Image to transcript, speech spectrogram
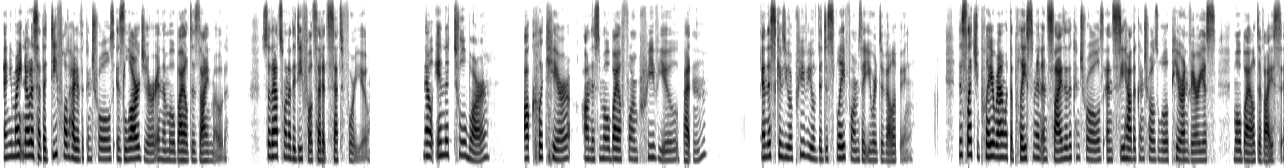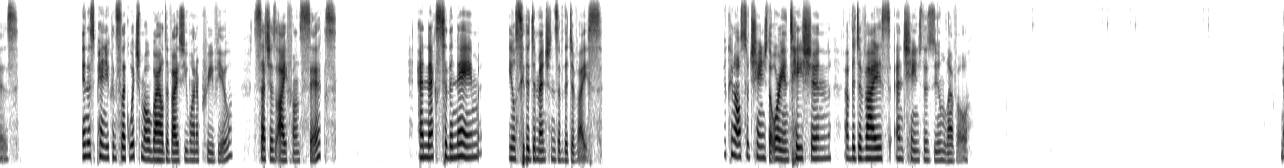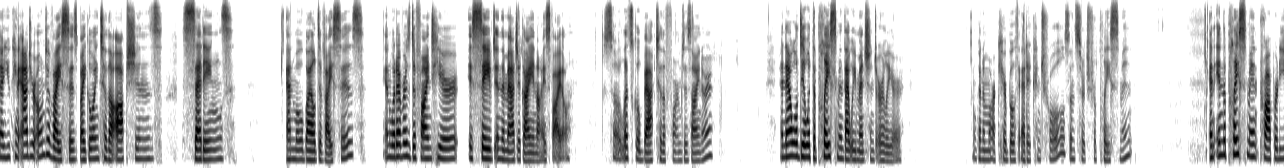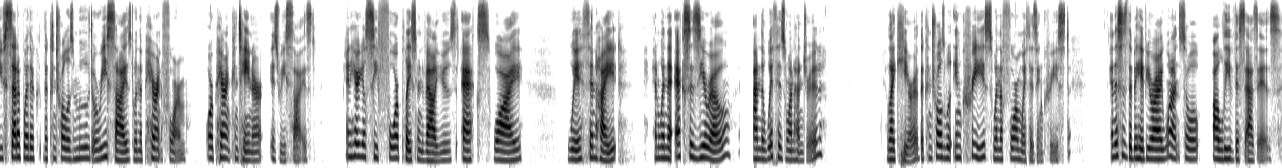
And you might notice that the default height of the controls is larger in the mobile design mode. So that's one of the defaults that it sets for you. Now in the toolbar, I'll click here on this mobile form preview button. And this gives you a preview of the display forms that you are developing. This lets you play around with the placement and size of the controls and see how the controls will appear on various mobile devices. In this pane, you can select which mobile device you want to preview, such as iPhone 6. And next to the name, you'll see the dimensions of the device. You can also change the orientation of the device and change the zoom level. Now you can add your own devices by going to the Options, Settings, and Mobile Devices. And whatever is defined here is saved in the Magic INI file. So let's go back to the Form Designer. And now we'll deal with the placement that we mentioned earlier. I'm going to mark here both edit controls and search for placement. And in the placement property, you set up whether the control is moved or resized when the parent form or parent container is resized. And here you'll see four placement values, x, y, width, and height. And when the x is 0 and the width is 100, like here, the controls will increase when the form width is increased. And this is the behavior I want, so I'll leave this as is.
